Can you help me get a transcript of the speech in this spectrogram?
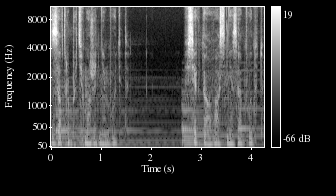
Завтра, быть может, не будет. Все, кто о вас не забудут,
